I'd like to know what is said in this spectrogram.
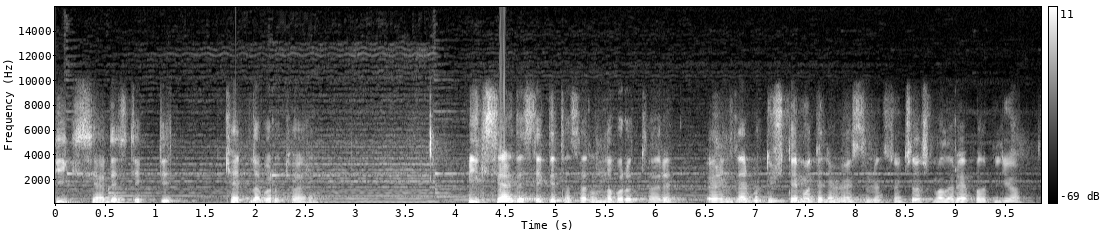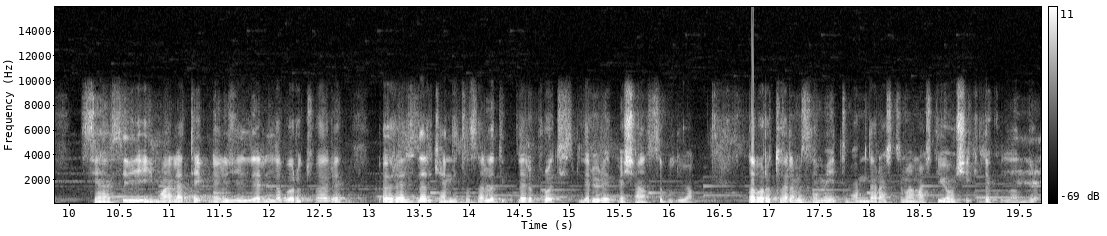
Bilgisayar destekli CAD laboratuvarı, Bilgisayar destekli tasarım laboratuvarı, öğrenciler burada 3D modelleme ve simülasyon çalışmaları yapabiliyor. Siyasi ve imalat teknolojileri laboratuvarı, öğrenciler kendi tasarladıkları prototipleri üretme şansı buluyor. Laboratuvarımız hem eğitim hem de araştırma amaçlı yoğun şekilde kullanılıyor.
